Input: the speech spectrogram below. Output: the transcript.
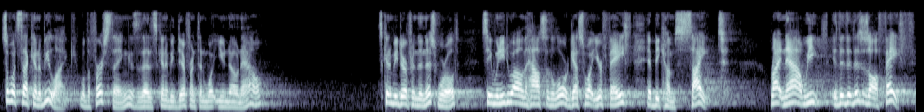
So, what's that going to be like? Well, the first thing is that it's going to be different than what you know now. It's going to be different than this world. See, when you dwell in the house of the Lord, guess what? Your faith, it becomes sight. Right now, we, this is all faith.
